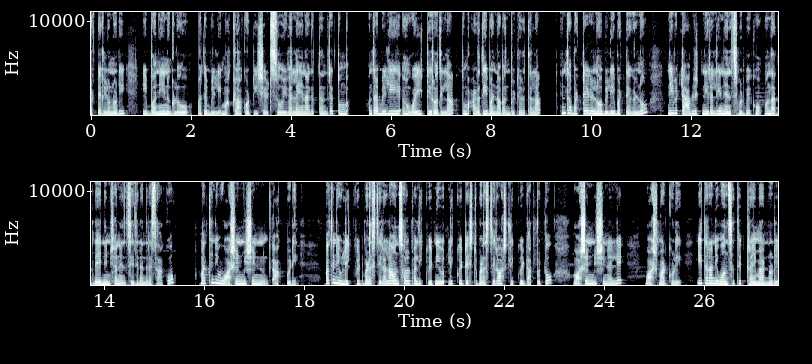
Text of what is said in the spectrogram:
ಬಟ್ಟೆಗಳು ನೋಡಿ, ಈ ಬನೀನುಗಳು, ಮತ್ತು ಬಿಳಿ ಮಕ್ಕಳು ಹಾಕೋ ಟೀ ಶರ್ಟ್ಸು ಇವೆಲ್ಲ ಏನಾಗುತ್ತೆ ಅಂದರೆ ತುಂಬ ಒಂಥರ ಬಿಳಿ ವೈಟ್ ಇರೋದಿಲ್ಲ. ತುಂಬ ಹಳದಿ ಬಣ್ಣ ಬಂದುಬಿಟ್ಟಿರುತ್ತಲ್ಲ. ಇಂಥ ಬಟ್ಟೆಗಳನ್ನೂ ಬಿಳಿ ಬಟ್ಟೆಗಳನ್ನು ನೀವು ಟ್ಯಾಬ್ಲೆಟ್ ನೀರಲ್ಲಿ ನೆನೆಸ್ಬಿಡ್ಬೇಕು. ಒಂದು ಹದಿನೈದು ನಿಮಿಷ ನೆನೆಸಿದ್ದೀರಂದರೆ ಸಾಕು. ಮತ್ತು ನೀವು ವಾಷಿಂಗ್ ಮಿಷಿನ್ ಹಾಕ್ಬಿಡಿ. ಮತ್ತು ನೀವು ಲಿಕ್ವಿಡ್ ಬಳಸ್ತೀರಲ್ಲ, ಒಂದು ಸ್ವಲ್ಪ ಲಿಕ್ವಿಡ್, ನೀವು ಲಿಕ್ವಿಡ್ ಎಷ್ಟು ಬಳಸ್ತೀರೋ ಅಷ್ಟು ಲಿಕ್ವಿಡ್ ಹಾಕ್ಬಿಟ್ಟು ವಾಷಿಂಗ್ ಮಿಷಿನಲ್ಲಿ ವಾಶ್ ಮಾಡ್ಕೊಳ್ಳಿ. ಈ ಥರ ನೀವು ಒಂದು ಸತಿ ಟ್ರೈ ಮಾಡಿ ನೋಡಿ,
